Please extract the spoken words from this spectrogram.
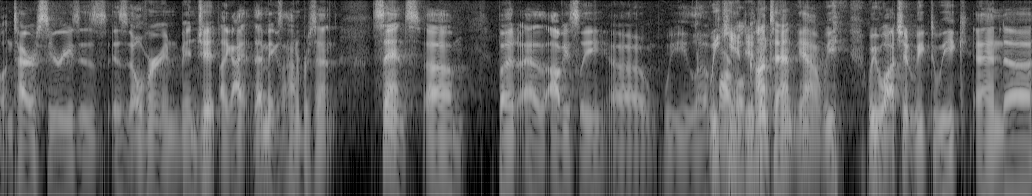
the entire series is, is over and binge it. Like I, that makes 100 percent sense. Um, but as obviously uh, we love We Marvel that. content. Yeah, we we watch it week to week, and uh,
